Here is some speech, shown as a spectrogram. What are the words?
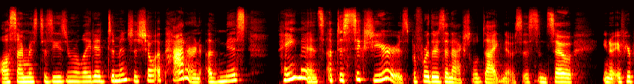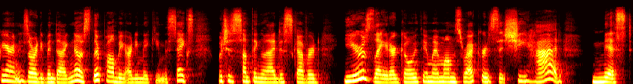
alzheimer's disease and related dementia show a pattern of missed payments up to 6 years before there's an actual diagnosis. And so you know if your parent has already been diagnosed they're probably already making mistakes which is something that i discovered years later going through my mom's records that she had missed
